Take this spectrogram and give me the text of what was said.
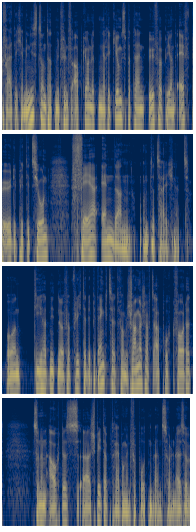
freiheitlicher Minister, und hat mit fünf Abgeordneten der Regierungsparteien ÖVP und FPÖ die Petition Verändern unterzeichnet. Und die hat nicht nur verpflichtete Bedenkzeit vom Schwangerschaftsabbruch gefordert, sondern auch, dass äh, Spätabtreibungen verboten werden sollen. Also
